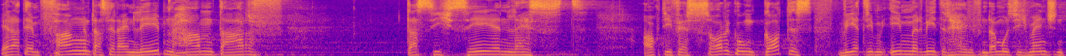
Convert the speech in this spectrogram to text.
Er hat empfangen, dass er ein Leben haben darf, das sich sehen lässt. Auch die Versorgung Gottes wird ihm immer wieder helfen. Da muss ich Menschen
